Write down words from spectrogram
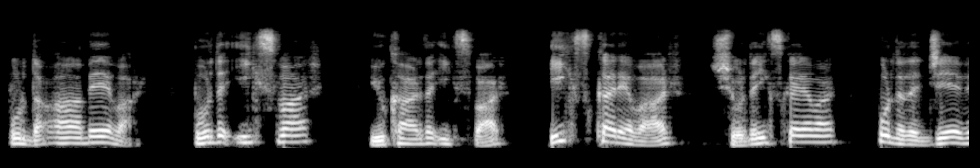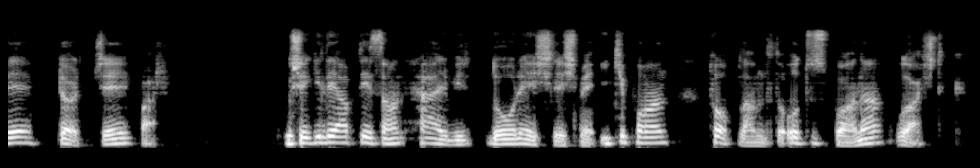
Burada AB var. Burada x var. Yukarıda x var. x kare var. Şurada x kare var. Burada da c ve 4c var. Bu şekilde yaptıysan her bir doğru eşleşme 2 puan, toplamda da 30 puana ulaştık.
